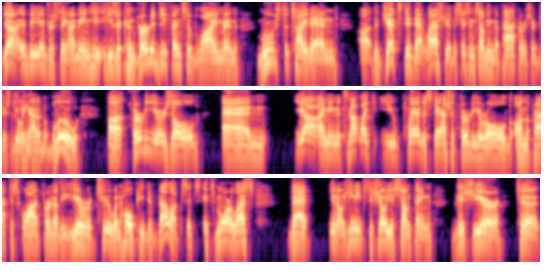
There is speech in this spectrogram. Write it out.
Yeah, it'd be interesting. I mean, he he's a converted defensive lineman, moves to tight end. Uh, the Jets did that last year. This isn't something the Packers are just doing Mhm. out of the blue. Uh, 30 years old, and yeah, I mean, it's not like you plan to stash a 30 year old on the practice squad for another year or two and hope he develops. It's it's more or less that you know he needs to show you something this year to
